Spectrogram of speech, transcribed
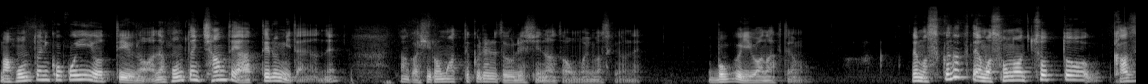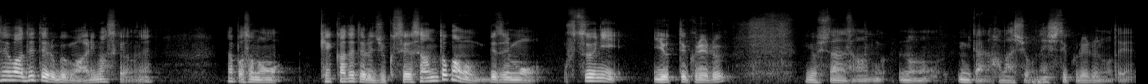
まあ本当にここいいよっていうのはね本当にちゃんとやってるみたいなねなんか広まってくれると嬉しいなとは思いますけどね。僕が言わなくても。でも少なくてもそのちょっと風は出てる部分はありますけどね。やっぱその結果出てる塾生さんとかも別にもう普通に言ってくれる吉谷さんのみたいな話をねしてくれるので。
